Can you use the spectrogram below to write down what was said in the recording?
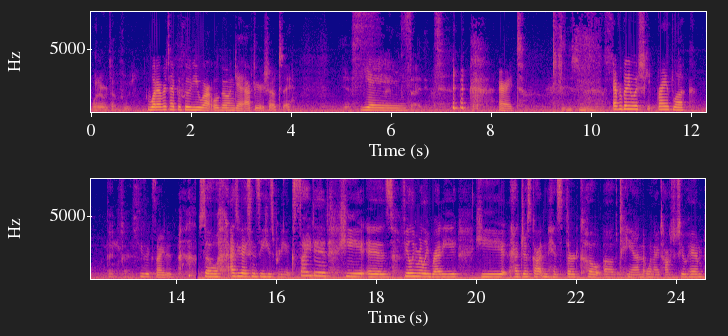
whatever type of food. Whatever type of food you want, we'll go and get after your show today. Yes. Yay. I'm excited. All right. See you soon. guys. Everybody wish Brian luck. Thanks, guys. He's excited. So, as you guys can see, he's pretty excited. He is feeling really ready. He had just gotten his third coat of tan when I talked to him,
